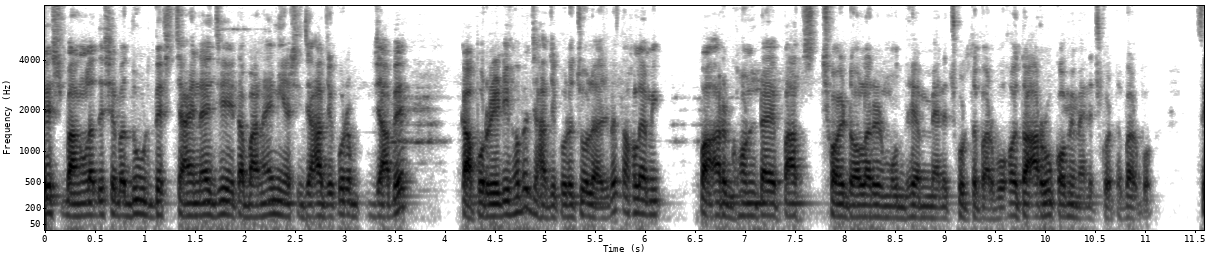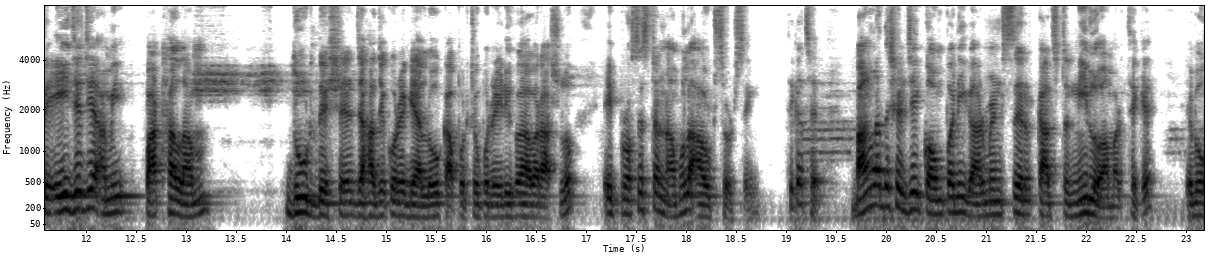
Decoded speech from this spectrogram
দেশ, বাংলাদেশে বা দূর দেশ চায়নায় যে এটা বানায় নিয়ে আসি, জাহাজে করে যাবে, কাপড় রেডি হবে, জাহাজে করে চলে আসবে, তাহলে আমি পার ঘন্টায় পাঁচ, ছয় ডলারের মধ্যে আমি ম্যানেজ করতে পারব, হয়তো আরও কমে ম্যানেজ করতে পারব। তো এই যে যে আমি পাঠালাম, দূর দেশে, জাহাজে করে গেল কাপড় চোপড় রেডি হয়ে আবার আসলো, এই প্রসেসটার নাম হলো আউটসোর্সিং ঠিক আছে? বাংলাদেশের যে কোম্পানি গার্মেন্টসের কাজটা নিল আমার থেকে এবং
